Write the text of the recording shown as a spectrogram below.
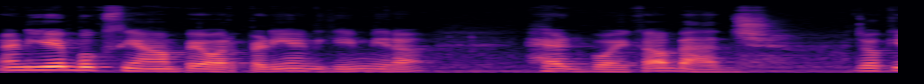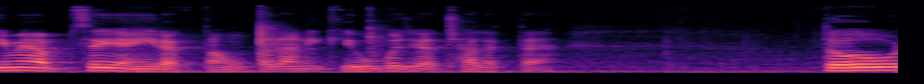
एंड ये बुक्स यहाँ पे और पड़ी हैं एंड ये मेरा हेड बॉय का बैज जो कि मैं अब से यहीं रखता हूँ, पता नहीं क्यों मुझे अच्छा लगता है। तो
